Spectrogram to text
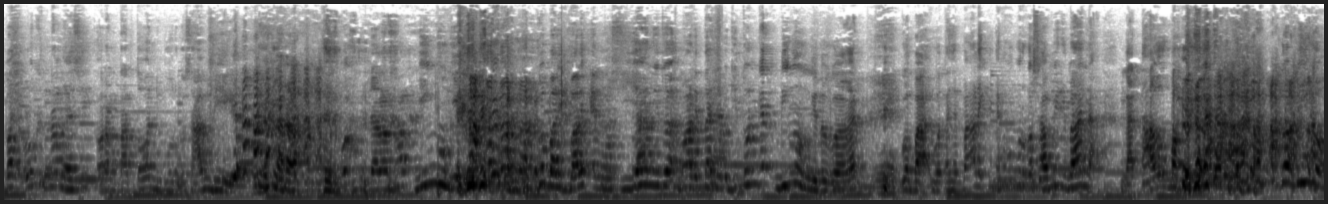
Bang, lu kenal gak sih orang tatoan di buru kesambi gitu? gue dalam hal bingung gitu Gue balik-balik emosian gitu, malah ditanya begituan kan bingung gitu gue kan Gue ba gua tanya balik, emang buru kesambi di mana? Nggak tahu bang Gue bingung,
